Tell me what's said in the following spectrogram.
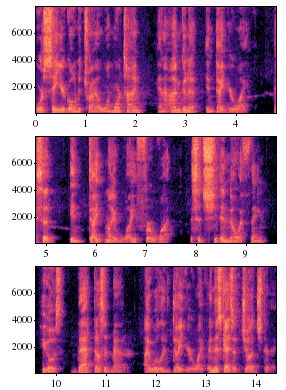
or say you're going to trial one more time, and I'm going to indict your wife. I said, Indict my wife for what? I said, She didn't know a thing. He goes, That doesn't matter. I will indict your wife. And this guy's a judge today.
